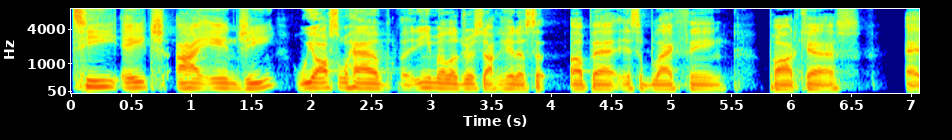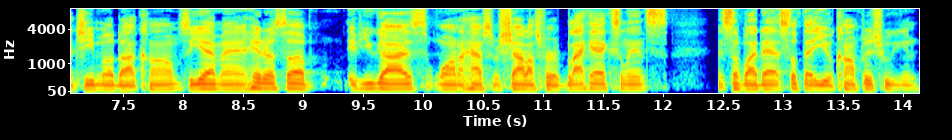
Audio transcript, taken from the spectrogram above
T H I N G. We also have an email address y'all can hit us up at It's a Black Thing podcast at gmail.com. So yeah, man, hit us up if you guys want to have some shout outs for black excellence and stuff like that, stuff that you accomplished, we can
